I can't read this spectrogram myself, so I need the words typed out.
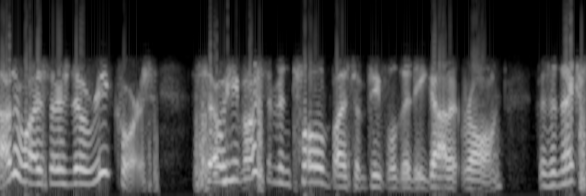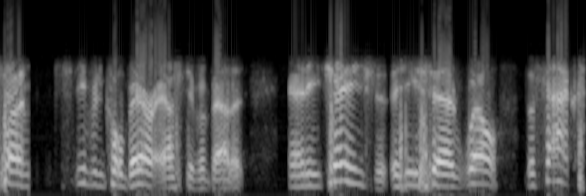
Otherwise, there's no recourse. So he must have been told by some people that he got it wrong, because the next time Stephen Colbert asked him about it, and he changed it, and he said, "Well, the facts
